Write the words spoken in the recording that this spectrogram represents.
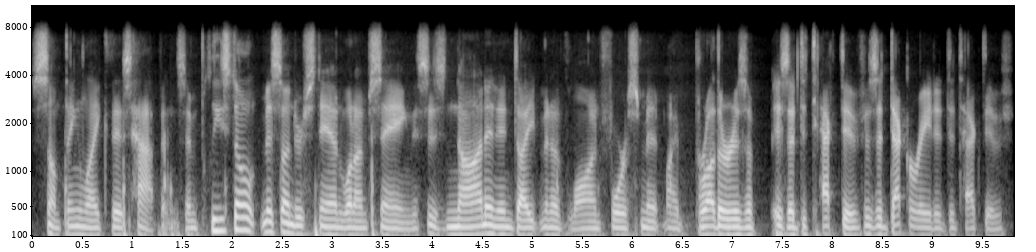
something like this happens and please don't misunderstand what i'm saying this is not an indictment of law enforcement my brother is a is a detective is a decorated detective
